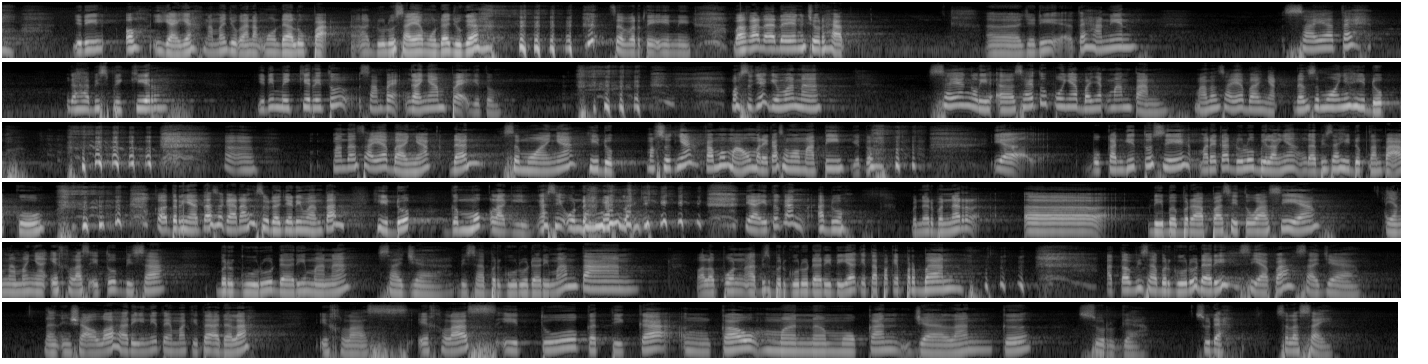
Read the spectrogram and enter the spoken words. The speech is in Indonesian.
Jadi, oh iya ya, namanya juga anak muda lupa. Dulu saya muda juga seperti ini. Bahkan ada yang curhat. Uh, jadi Teh Hanin, saya teh nggak habis pikir. Jadi mikir itu sampai nggak nyampe gitu. Maksudnya gimana? Saya ngelihat, uh, saya tuh punya banyak mantan, mantan saya banyak dan semuanya hidup. Mantan saya banyak dan semuanya hidup. Maksudnya kamu mau mereka semua mati gitu. ya bukan gitu sih. Mereka dulu bilangnya nggak bisa hidup tanpa aku. Kok ternyata sekarang sudah jadi mantan hidup gemuk lagi, ngasih undangan lagi. ya itu kan aduh benar-benar uh, di beberapa situasi ya yang namanya ikhlas itu bisa berguru dari mana saja. Bisa berguru dari mantan, walaupun habis berguru dari dia kita pakai perban. Atau bisa berguru dari siapa saja. Dan insya Allah hari ini tema kita adalah ikhlas. Ikhlas itu ketika engkau menemukan jalan ke surga. Sudah selesai.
